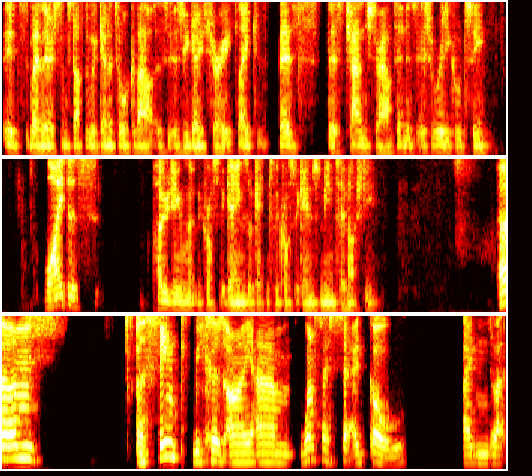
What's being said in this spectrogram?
it's whether there's some stuff that we're going to talk about as, as we go through. Like there's there's challenge throughout it, and it's it's really cool to see. Why does podium at the CrossFit Games or getting to the CrossFit Games mean so much to you? Um, I think because I am once I set a goal, I like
